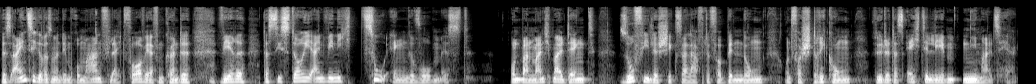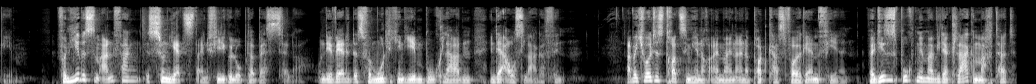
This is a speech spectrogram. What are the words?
Das Einzige, was man dem Roman vielleicht vorwerfen könnte, wäre, dass die Story ein wenig zu eng gewoben ist. Und man manchmal denkt, so viele schicksalhafte Verbindungen und Verstrickungen würde das echte Leben niemals hergeben. Von hier bis zum Anfang ist schon jetzt ein vielgelobter Bestseller und ihr werdet es vermutlich in jedem Buchladen in der Auslage finden. Aber ich wollte es trotzdem hier noch einmal in einer Podcast-Folge empfehlen, weil dieses Buch mir mal wieder klar gemacht hat,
